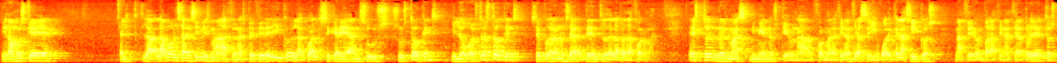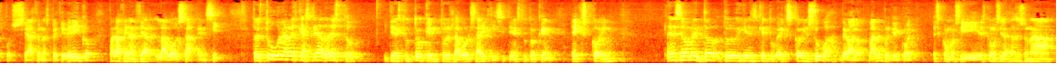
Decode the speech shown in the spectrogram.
Digamos que la, bolsa en sí misma hace una especie de ICO en la cual se crean sus, sus tokens y luego estos tokens se podrán usar dentro de la plataforma. Esto no es más ni menos que una forma de financiarse. Igual que las ICOs nacieron para financiar proyectos, pues se hace una especie de ICO para financiar la bolsa en sí. Entonces tú una vez que has creado esto y tienes tu token, tú eres la bolsa X y tienes tu token Xcoin, en ese momento tú lo que quieres es que tu Xcoin suba de valor, ¿vale? Porque es como si, es como si lanzases una,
